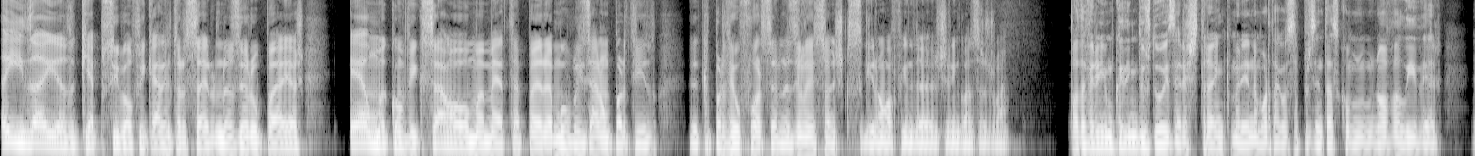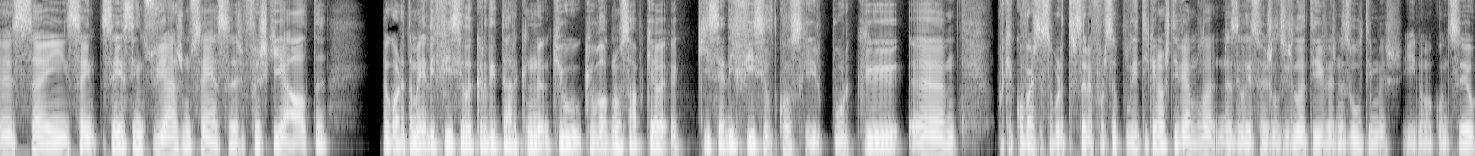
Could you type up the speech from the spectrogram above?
A ideia de que é possível ficar em terceiro nas europeias é uma convicção ou uma meta para mobilizar um partido que perdeu força nas eleições que seguiram ao fim da Geringonça, João? Pode haver aí um bocadinho dos dois. Era estranho que Mariana Mortágua se apresentasse como nova líder uh, sem, sem, sem esse entusiasmo, sem essa fasquia alta. Agora, também é difícil acreditar que, que, o, que o Bloco não sabe que, é, que isso é difícil de conseguir, porque, uh, porque a conversa sobre a terceira força política nós tivemos nas eleições legislativas, nas últimas, e não aconteceu.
